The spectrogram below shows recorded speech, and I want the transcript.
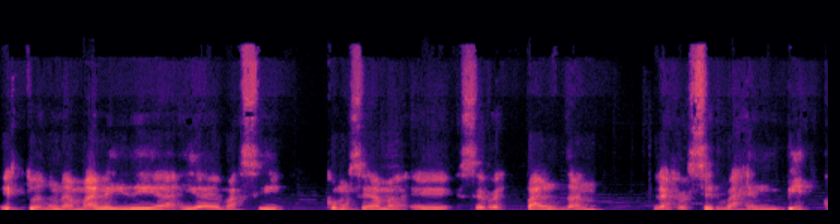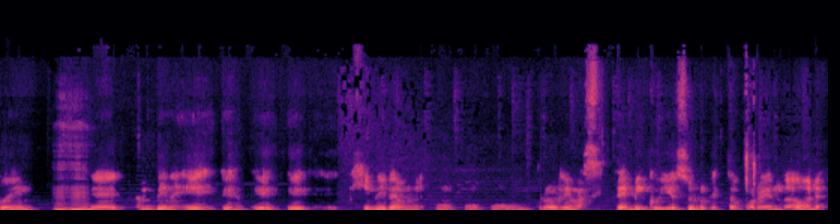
esto es una mala idea y además si, ¿cómo se llama? se respaldan las reservas en Bitcoin eh, también genera un, problema sistémico y eso es lo que está ocurriendo ahora,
